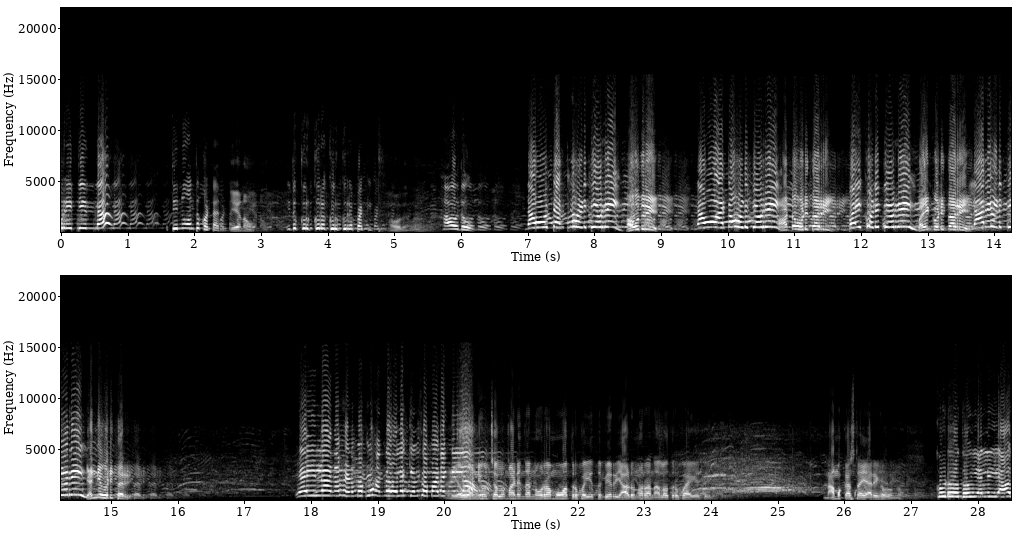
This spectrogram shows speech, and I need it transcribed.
ಪ್ರೀತಿಯಿಂದ ತಿನ್ನು ಅಂತ ಕೊಟ್ಟಾರ ಏನು? ಇದು ಕುರ್ಕುರೆ ಕುರ್ಕುರೆ ಪ್ಯಾಕೆಟ್ ಹೌದಾ? ಹೌದು. ನಾವು ಟ್ರ್ಯಾಕ್ಟರ್ ಹೊಡಿತೀವ್ರಿ. ಹೌದ್ರಿ. ನಾವು ಆಟೋ ಹೊಡಿತೀವ್ರಿ. ಆಟೋ ಹೊಡಿತಾರ್ರಿ. ಬೈಕ್ ಹೊಡಿತೀವ್ರಿ. ಬೈಕ್ ಹೊಡಿತಾರ್ರಿ. ಲಾರಿ ಹೊಡಿತೀವ್ರಿ. ಎಣ್ಣೆ ಹೊಡಿತಾರ್ರಿ. ಏ ಇಲ್ಲ ನಾವ್ ಹೆಣ್ಮಕ್ಳು ಅಂತವೆಲ್ಲ ಕೆಲಸ ಮಾಡಂಗಿಲ್ಲ ನೀವು ಚಲೋ ಮಾಡಿಂದ ನೂರ ಮೂವತ್ತು ರೂಪಾಯಿ ಇದ್ದ ಬೇರೆ ಎರಡು ನೂರ ನಲ್ವತ್ತು ರೂಪಾಯಿ ಆಗೈತಿ ನಮ್ಮ ಕಷ್ಟ ಯಾರಿಗೆ ಹೇಳೋಣ ಕುಡೋದು ಎಲ್ಲಿ ಯಾವ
